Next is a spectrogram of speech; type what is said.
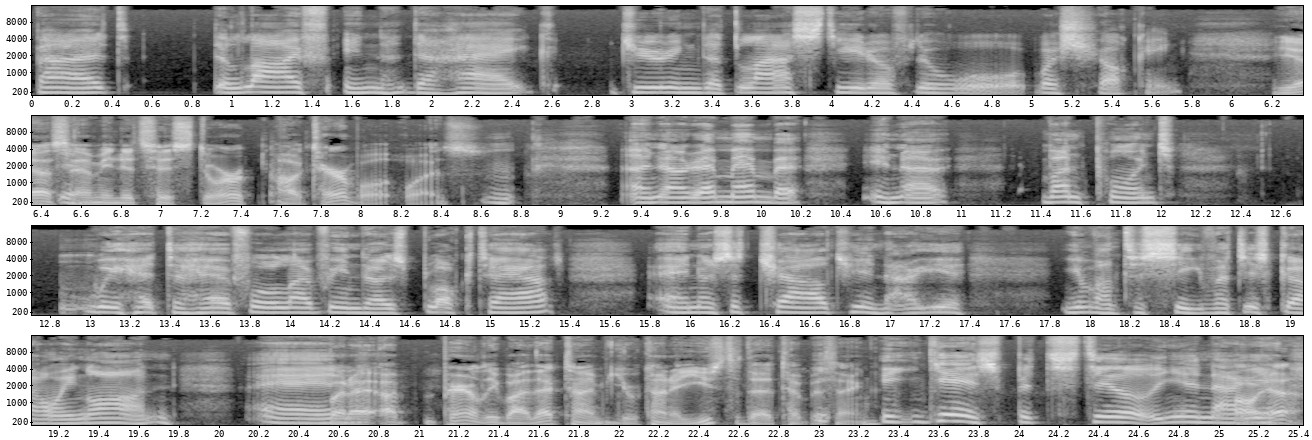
But the life in The Hague during that last year of the war was shocking. Yes, I mean it's historic how terrible it was. Mm. And I remember, you know, one point we had to have all our windows blocked out. And as a child, you know, you, you want to see what is going on. And But I, apparently by that time you were kind of used to that type of thing. Yes, but still, you know, Oh, yeah.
